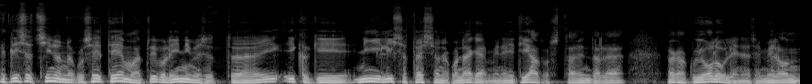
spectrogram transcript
et lihtsalt siin on nagu see teema, et võib-olla inimesed äh, ikkagi nii lihtsat asja nagu nägemine ei teadvusta endale väga, kui oluline see meil on.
